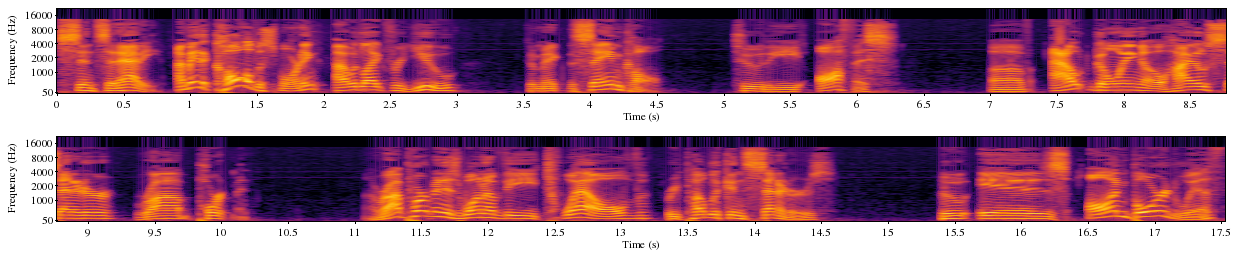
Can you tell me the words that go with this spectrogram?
Cincinnati. I made a call this morning. I would like for you to make the same call to the office of outgoing Ohio Senator Rob Portman. Now, Rob Portman is one of the 12 Republican senators who is on board with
